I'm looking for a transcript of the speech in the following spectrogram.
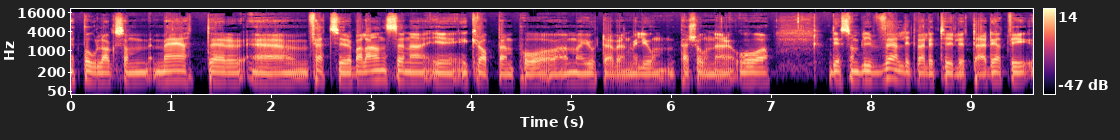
ett bolag som mäter eh, fettsyrebalanserna i, i kroppen på, man har gjort över en miljon personer. Och det som blir väldigt, väldigt tydligt där är att vi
